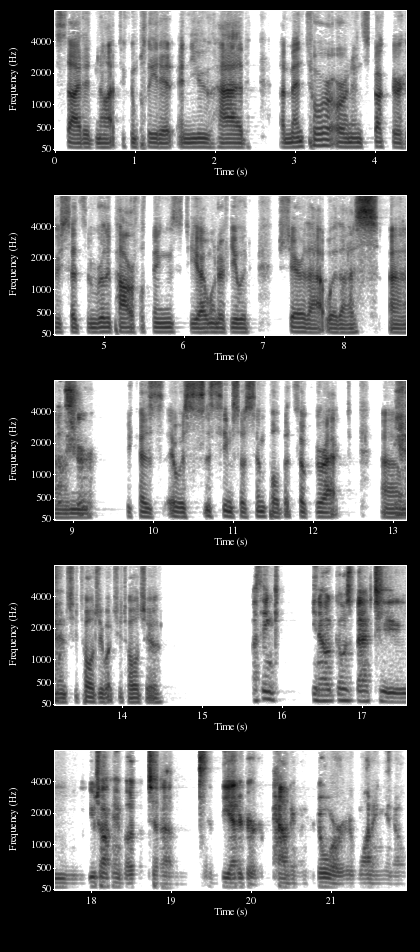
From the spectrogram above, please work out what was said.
decided not to complete it. And you had a mentor or an instructor who said some really powerful things to you. I wonder if you would share that with us. oh, sure. Because it was it seems so simple but so correct um, yeah. when she told you what she told you. I think you know it goes back to you talking about um, the editor pounding on your door, wanting you know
